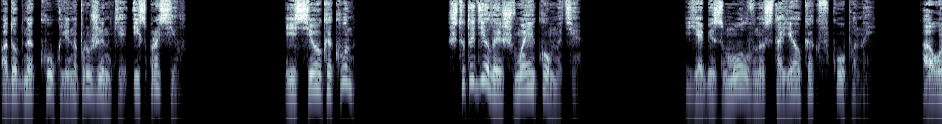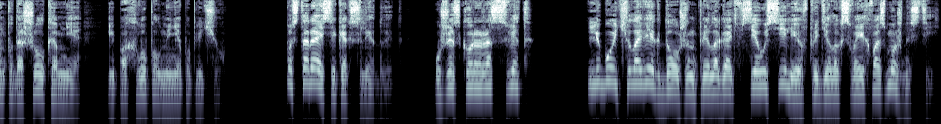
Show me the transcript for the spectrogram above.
подобно кукле на пружинке, и спросил. «Исиока-кун, что ты делаешь в моей комнате?» Я безмолвно стоял как вкопанный, а он подошел ко мне и похлопал меня по плечу. «Постарайся как следует. Уже скоро рассвет. Любой человек должен прилагать все усилия в пределах своих возможностей.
